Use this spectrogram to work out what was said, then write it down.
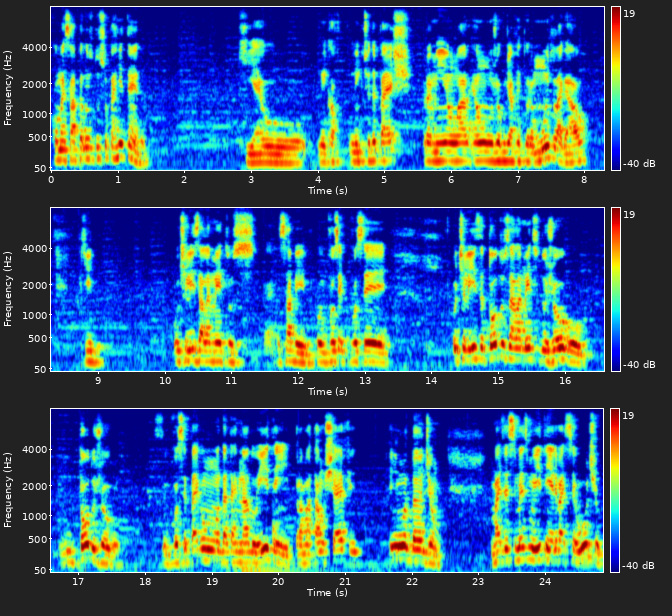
começar pelos do Super Nintendo, que é o Link, of, Link to the Past. Para mim é, uma, é um jogo de aventura muito legal, que utiliza elementos, é, sabe, você você utiliza todos os elementos do jogo em todo o jogo. Você pega um determinado item para matar um chefe em uma dungeon, mas esse mesmo item ele vai ser útil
